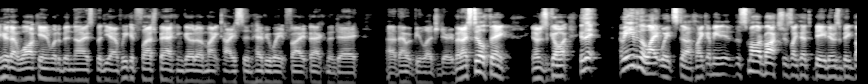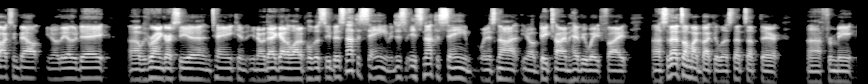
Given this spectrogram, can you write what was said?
to hear that walk in would have been nice. But yeah, if we could flash back and go to Mike Tyson heavyweight fight back in the day, uh, that would be legendary. But I still think, you know, just going because it, I mean, even the lightweight stuff, like, I mean, the smaller boxers, like, that's big. There was a big boxing bout, you know, the other day uh, with Ryan Garcia and Tank, and, you know, that got a lot of publicity, but it's not the same. It just, it's not the same when it's not, you know, a big time heavyweight fight. Uh, so that's on my bucket list. That's up there. uh, for me.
